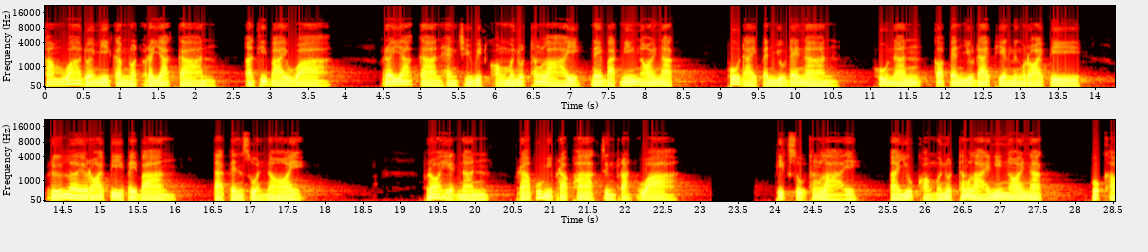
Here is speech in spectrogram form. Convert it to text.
คำว่าโดยมีกำหนดระยะการ อธิบายว่า ระยะการแห่งชีวิตของมนุษย์ทั้งหลายในบัดนี้น้อยนัก ผู้ใดเป็นอยู่ได้นาน ผู้นั้นก็เป็นอยู่ได้เพียงหนึ่งร้อยปี หรือเลยร้อยปีไปบ้าง แต่เป็นส่วนน้อย เพราะเหตุนั้น พระผู้มีพระภาคจึงตรัสว่า ภิกษุทั้งหลาย อายุของมนุษย์ทั้งหลายนี้น้อยนัก พวกเขา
